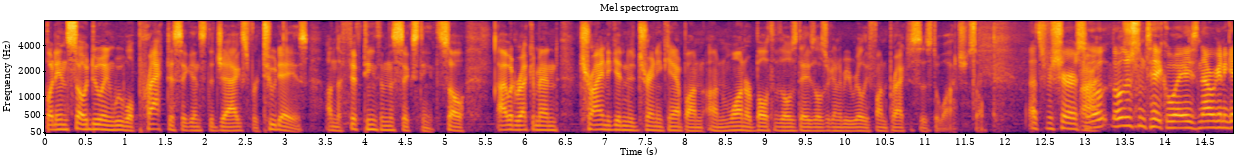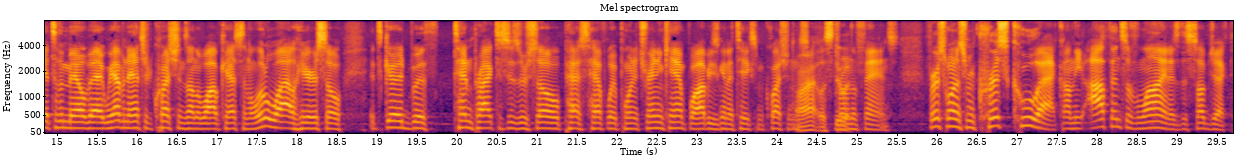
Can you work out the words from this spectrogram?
But in so doing, we will practice against the Jags for two days on the 15th and the 16th. So, I would recommend trying to get into training camp on, on one or both of those days. Those are going to be really fun practices to watch. So, That's for sure. So All right. tho- those are some takeaways. Now we're going to get to the mailbag. We haven't answered questions on the Wobcast in a little while here, so it's good with 10 practices or so past halfway point of training camp. Wobby's going to take some questions All right, let's do from it. the fans. First one is from Chris Kulak on the offensive line as the subject.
